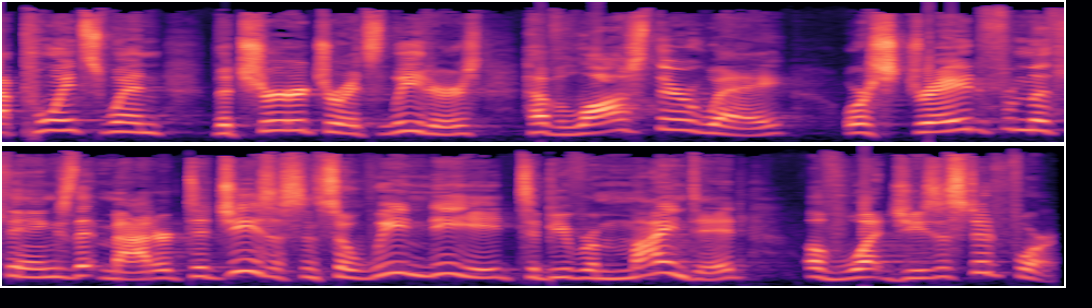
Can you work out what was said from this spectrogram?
at points when the church or its leaders have lost their way or strayed from the things that mattered to Jesus. And so we need to be reminded of what Jesus stood for.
